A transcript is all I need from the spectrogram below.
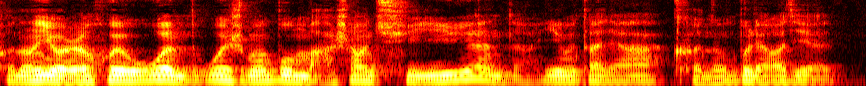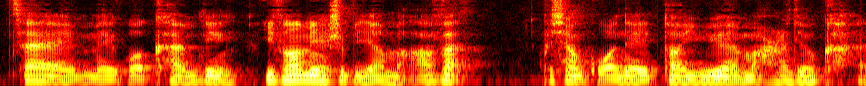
可能有人会问，为什么不马上去医院呢？因为大家可能不了解，在美国看病，一方面是比较麻烦，不像国内到医院马上就看；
